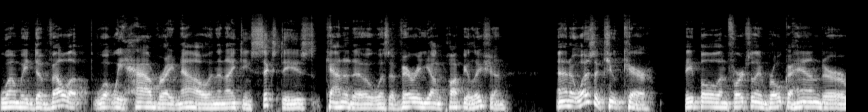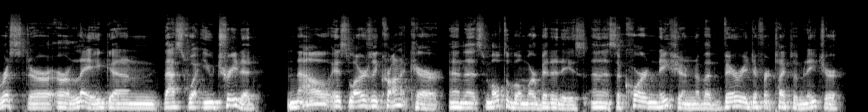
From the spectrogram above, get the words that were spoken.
When we developed what we have right now in the 1960s, Canada was a very young population, and it was acute care. People unfortunately broke a hand or a wrist or, or a leg, and that's what you treated Now it's largely chronic care and it's multiple morbidities and it's a coordination of a very different types of nature.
